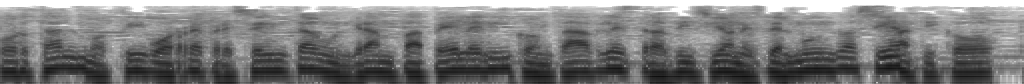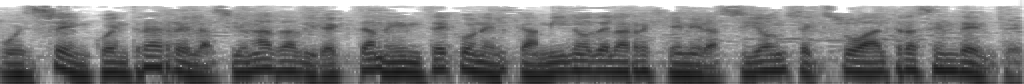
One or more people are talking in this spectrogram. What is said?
Por tal motivo representa un gran papel en incontables tradiciones del mundo asiático, pues se encuentra relacionada directamente con el camino de la regeneración sexual trascendente.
